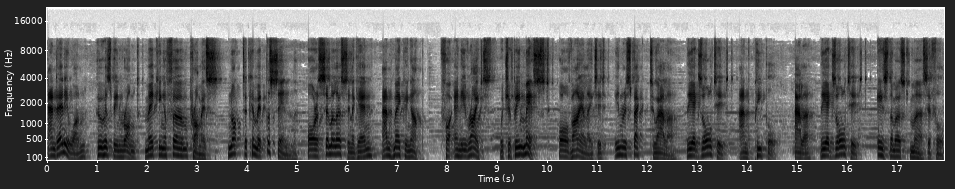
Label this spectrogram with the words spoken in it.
and anyone who has been wronged, making a firm promise not to commit the sin or a similar sin again, and making up for any rights which have been missed or violated in respect to Allah, the Exalted, and people. Allah, the Exalted, is the most merciful,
